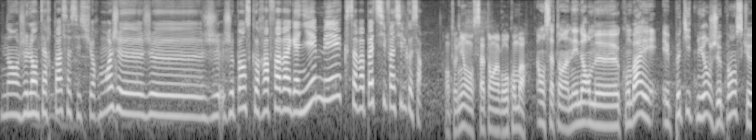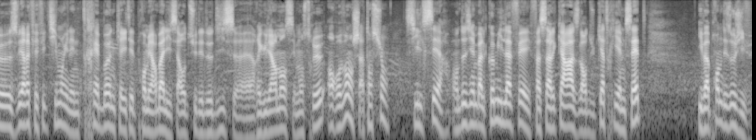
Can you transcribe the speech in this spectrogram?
Non, je l'enterre pas, ça c'est sûr. Moi, je, je, pense que Rafa va gagner, mais que ça va pas être si facile que ça. Anthony, on s'attend à un gros combat. On s'attend à un énorme combat. Et, petite nuance, je pense que Zverev, effectivement, il a une très bonne qualité de première balle. Il sert au-dessus des 2-10 régulièrement, c'est monstrueux. En revanche, attention, s'il sert en deuxième balle comme il l'a fait face à Alcaraz lors du quatrième set, il va prendre des ogives.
